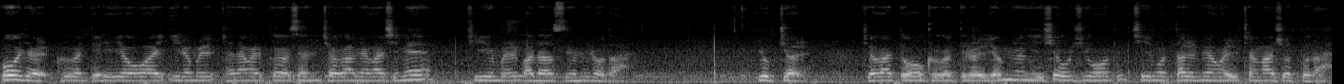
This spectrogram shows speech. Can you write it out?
5절 그것들이 여호와의 이름을 찬양할 것은 저가 명하심에 지음을 받았음이로다. 6절 저가 또 그것들을 영영히 세우시고 빛이 못할 명을 정하셨도다.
